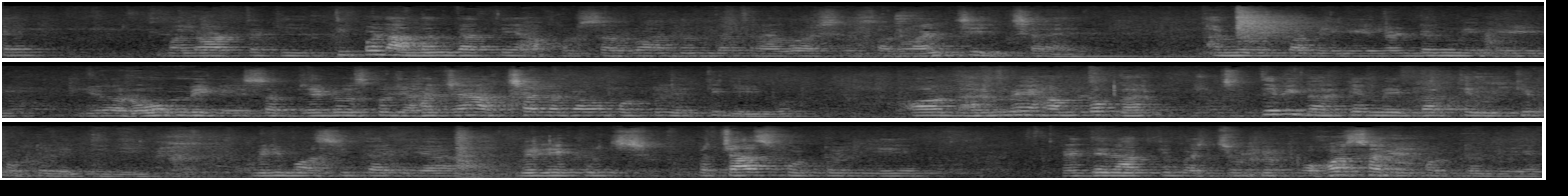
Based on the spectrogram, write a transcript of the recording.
तर मला वाटतं की ती पण आनंदात आहे. आपण सर्व आनंदात राहावं अशी सर्वांची इच्छा आहे. अमेरिका में गए, लंदन में गए रोम में गए, सब जगह उसको जहाँ जहाँ अच्छा लगा वो फ़ोटो लेती गई वो। और घर में हम लोग घर, जितने भी घर के मेंबर थे उनके फ़ोटो लेते गई। मेरी मौसी का लिया, मेरे कुछ पचास फ़ोटो लिए, हृदयनाथ के बच्चों के बहुत सारे फ़ोटो लिए,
